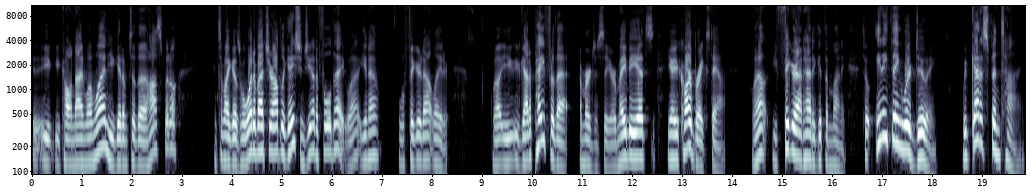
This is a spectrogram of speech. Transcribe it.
you, you call 911, you get them to the hospital, and somebody goes, well, what about your obligations? You had a full day. Well, you know, we'll figure it out later. Well, you, you got to pay for that emergency, or maybe it's, you know, your car breaks down. Well, you figure out how to get the money. So anything we're doing, we've got to spend time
